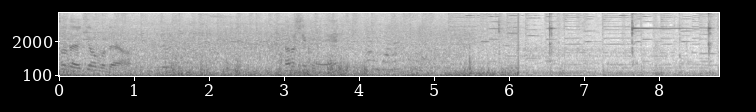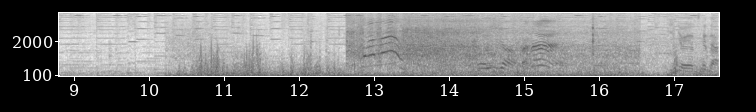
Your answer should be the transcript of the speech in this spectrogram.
そうだよ今日もだよ。楽しみ。おいいじゃん。バナナ。金魚やっつけた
